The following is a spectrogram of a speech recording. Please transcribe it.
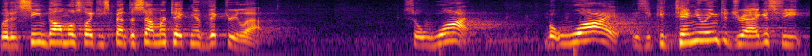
But it seemed almost like he spent the summer taking a victory lap. So why? But why is he continuing to drag his feet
